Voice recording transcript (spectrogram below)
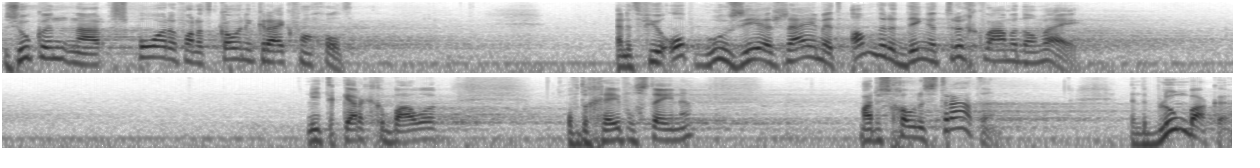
Zoeken naar sporen van het Koninkrijk van God. En het viel op hoezeer zij met andere dingen terugkwamen dan wij. Niet de kerkgebouwen of de gevelstenen, maar de schone straten en de bloembakken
